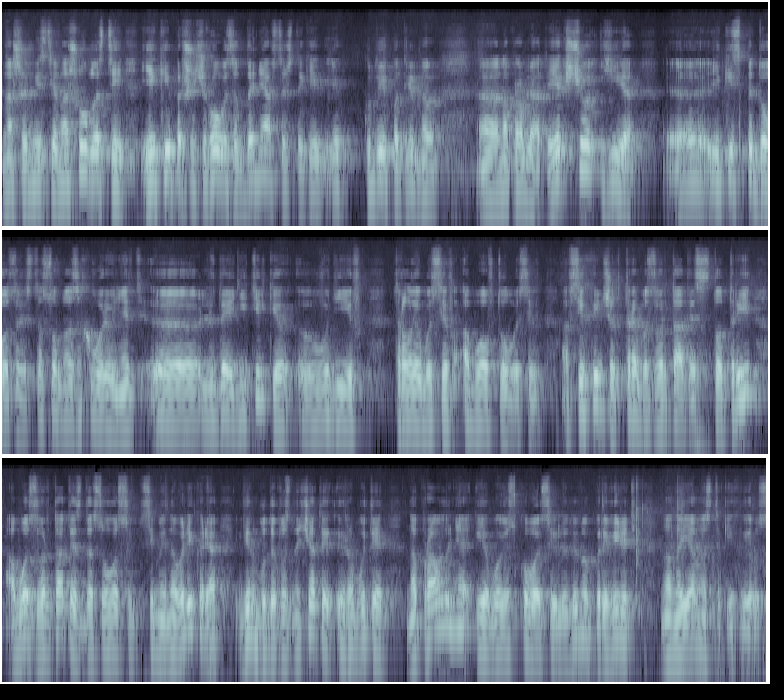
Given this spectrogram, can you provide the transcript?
нашому місті, в нашій області, і які першочергові завдання все ж таки, куди їх потрібно направляти. Якщо є якісь підозри стосовно захворювання е, людей не тільки водіїв тролейбусів або автобусів, а всіх інших треба звертатись 103 або звертатись до свого сімейного лікаря. Він буде визначати і робити направлення, і обов'язково цю людину перевірять на наявність таких вірусів.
